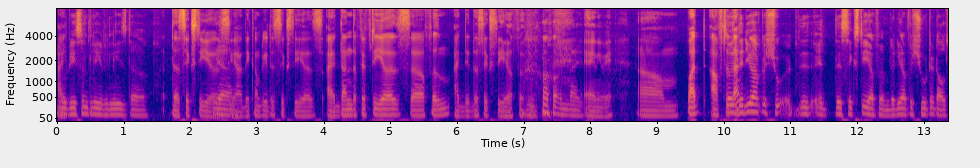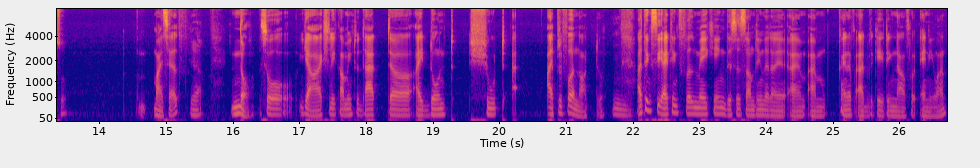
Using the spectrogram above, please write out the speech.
I- You recently released a. The 60 years, Yeah. yeah, they completed 60 years. I had done the 50 years uh, film. I did the 60 year film. oh, nice. anyway, um, but after So that, did you have to shoot the, it, the 60 year film? Did you have to shoot it also? myself, Yeah. no. So yeah, actually coming to that, uh, I don't shoot. I, I prefer not to. Mm. I think, see, I think filmmaking, this is something that I, I'm, I'm kind of advocating now for anyone.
